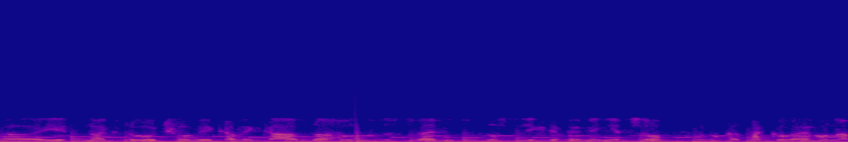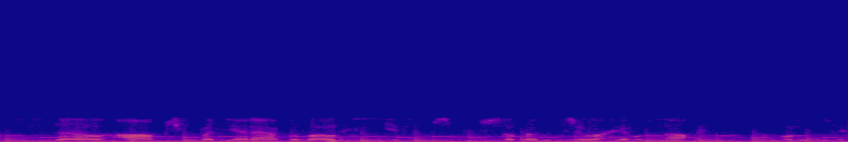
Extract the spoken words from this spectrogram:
eh, jednak toho člověka vykázal ze své místnosti, kde by mi něco takového nabízel a případně reagoval i jiným způsobem, třeba i oznámení policii.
